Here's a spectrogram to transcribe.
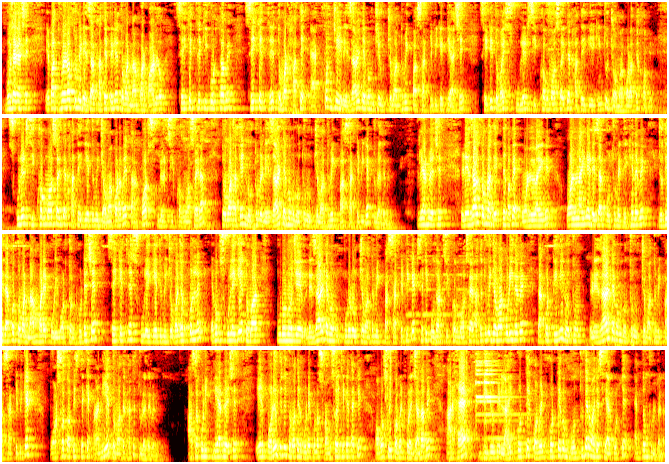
বোঝা গেছে। এবার ধরে নাও তুমি রেজাল্ট হাতে পেলে, তোমার নাম্বার বাড়লো। সেই ক্ষেত্রে কি করতে হবে? সেই ক্ষেত্রে তোমার হাতে এখন যে রেজাল্ট এবং যে উচ্চ মাধ্যমিক পাস সার্টিফিকেটটি আছে, সেটি তোমায় স্কুলের শিক্ষক মহাশয়দের হাতে গিয়ে কিন্তু জমা করাতে হবে। স্কুলের শিক্ষক মহাশয়দের হাতে গিয়ে তুমি জমা করাবে, তারপর স্কুলের শিক্ষক মহাশয়রা তোমার হাতে নতুন রেজাল্ট এবং নতুন উচ্চ মাধ্যমিক পাস সার্টিফিকেট তুলে দেবেন। ক্লিয়ার হয়েছে? রেজাল্ট তোমরা দেখতে পাবে অনলাইনে অনলাইনে রেজাল্ট প্রথমে দেখে নেবে। যদি দেখো তোমার নাম্বারের পরিবর্তন ঘটেছে সেই ক্ষেত্রে স্কুলে গিয়ে তুমি যোগাযোগ করলে এবং স্কুলে গিয়ে তোমার পুরনো যে রেজাল্ট এবং পুরনো উচ্চ মাধ্যমিক পাস সার্টিফিকেট সেটি প্রধান শিক্ষক মহাশয়ের হাতে তুমি জমা করিয়ে দেবে। তারপর তিনি নতুন রেজাল্ট এবং নতুন উচ্চ মাধ্যমিক পাস সার্টিফিকেট পর্ষদ অফিস থেকে আনিয়ে তোমাদের হাতে তুলে দেবেন। আশা করি ক্লিয়ার হয়েছে। এরপরেও যদি তোমাদের মনে কোনো সংশয় থেকে থাকে, অবশ্যই কমেন্ট করে জানাবে। আর হ্যাঁ ভিডিওটি লাইক করতে কমেন্ট করতে এবং বন্ধুদের মাঝে শেয়ার করতে একদম ভুলবে না।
